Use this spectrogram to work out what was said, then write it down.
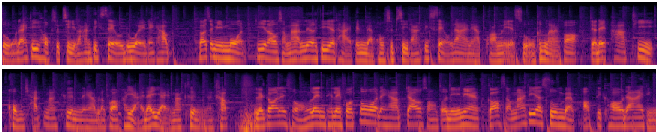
สูงได้ที่ 64 ล้านพิกเซลด้วยนะครับ ก็จะมีโหมดที่เราสามารถเลือกที่จะถ่ายเป็นแบบ 64 ล้านพิกเซลได้นะครับ ความละเอียดสูงขึ้นมาก็จะได้ภาพที่คมชัดมากขึ้นนะครับ แล้วก็ขยายได้ใหญ่มากขึ้นนะครับ แล้วก็ในส่วนของเลนส์ telephoto นะครับ เจ้า 2 ตัวนี้เนี่ยก็สามารถที่จะซูมแบบ optical ได้ถึง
